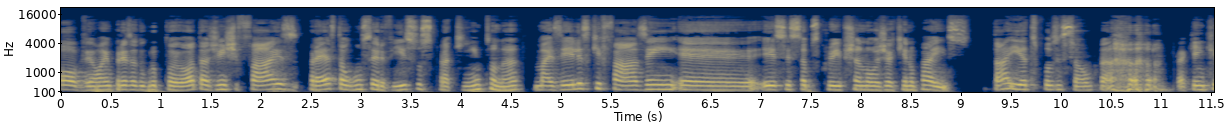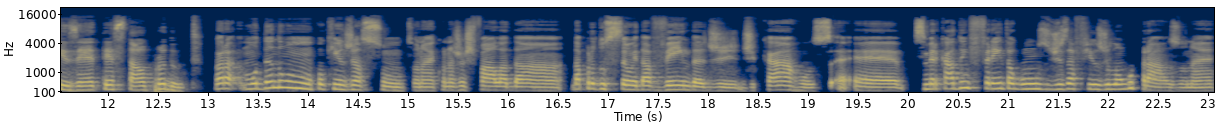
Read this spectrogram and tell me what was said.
Óbvio, é uma empresa do Grupo Toyota, a gente faz, presta alguns serviços para Quinto, né? Mas eles que fazem é, esse subscription hoje aqui no país está aí à disposição para quem quiser testar o produto. Agora, mudando um pouquinho de assunto, né? Quando a gente fala da, da produção e da venda de, de carros, é, é esse mercado enfrenta alguns desafios de longo prazo, né?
